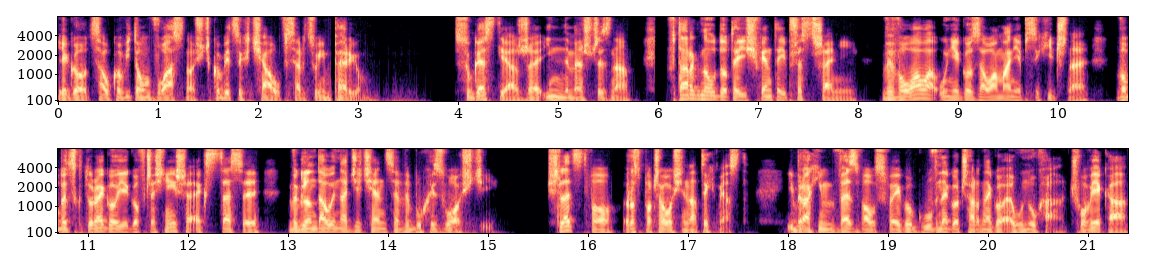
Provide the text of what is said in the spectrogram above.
jego całkowitą własność kobiecych ciał w sercu imperium. Sugestia, że inny mężczyzna wtargnął do tej świętej przestrzeni, wywołała u niego załamanie psychiczne, wobec którego jego wcześniejsze ekscesy wyglądały na dziecięce wybuchy złości. Śledztwo rozpoczęło się natychmiast. Ibrahim wezwał swojego głównego czarnego eunucha, człowieka,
